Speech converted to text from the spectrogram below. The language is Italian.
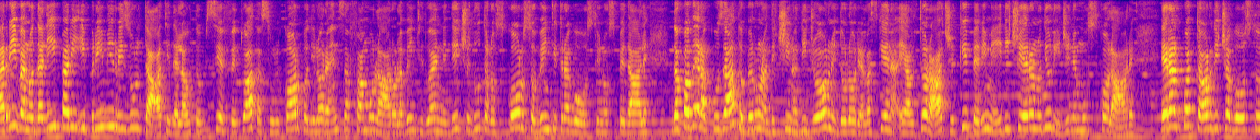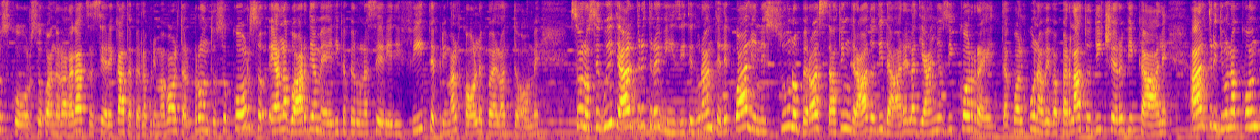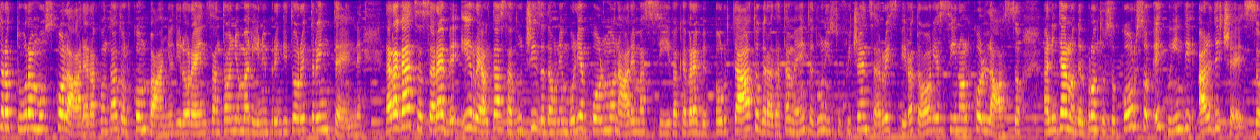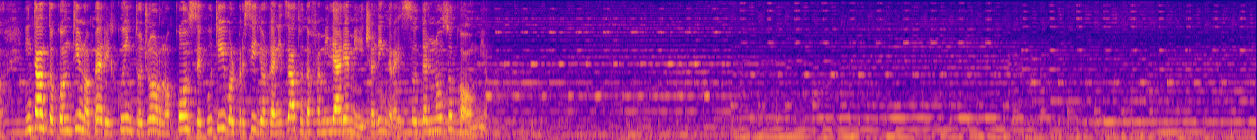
Arrivano da Lipari i primi risultati dell'autopsia effettuata sul corpo di Lorenza Famularo, la 22enne deceduta lo scorso 23 agosto in ospedale, dopo aver accusato per una decina di giorni dolori alla schiena e al torace che per i medici erano di origine muscolare. Era il 14 agosto scorso quando la ragazza si è recata per la prima volta al pronto soccorso e alla guardia medica per una serie di fitte, prima al collo e poi all'addome. Sono seguite altre tre visite durante le quali nessuno però è stato in grado di dare la diagnosi corretta. Qualcuno aveva parlato di cervicale, altri di una contrattura muscolare, ha raccontato il compagno di Lorenza, Antonio Marino, imprenditore trentenne. La ragazza sarebbe in realtà stata uccisa da un'embolia polmonare massiva che avrebbe portato gradatamente ad un'insufficienza respiratoria sino al collasso all'interno del pronto soccorso e quindi al decesso. Intanto Intanto continua per il quinto giorno consecutivo il presidio organizzato da familiari e amici all'ingresso del nosocomio.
